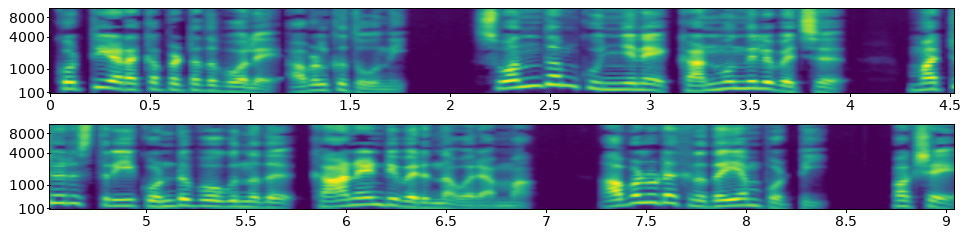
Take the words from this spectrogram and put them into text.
കൊട്ടിയടക്കപ്പെട്ടതുപോലെ അവൾക്ക് തോന്നി. സ്വന്തം കുഞ്ഞിനെ കൺമുന്നിൽ വെച്ച് മറ്റൊരു സ്ത്രീ കൊണ്ടുപോകുന്നത് കാണേണ്ടിവരുന്ന ഒരമ്മ. അവളുടെ ഹൃദയം പൊട്ടി. പക്ഷേ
